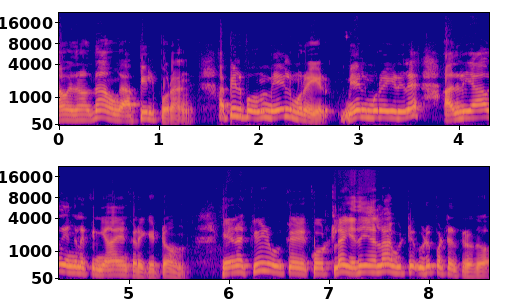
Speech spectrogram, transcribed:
அதனால தான் அவங்க அப்பீல் போகிறாங்க அப்பீல் போகும் மேல்முறையீடு. மேல்முறையீடில் அதுலேயாவது எங்களுக்கு நியாயம் கிடைக்கட்டும். ஏன்னா கீழ் கோர்ட்டில் எதையெல்லாம் விட்டு விடுபட்டிருக்கிறதோ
